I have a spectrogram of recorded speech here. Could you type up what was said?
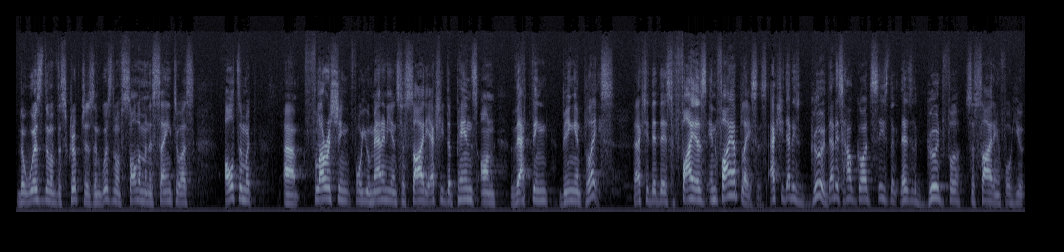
the wisdom of the scriptures and wisdom of Solomon is saying to us, ultimate uh, flourishing for humanity and society actually depends on that thing being in place. That actually, that there's fires in fireplaces. Actually, that is good. That is how God sees that is the good for society and for, hu-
